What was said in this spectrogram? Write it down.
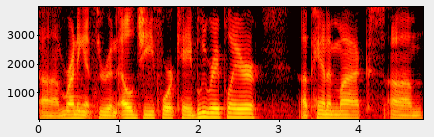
um, running it through an LG 4K Blu-ray player, a Panamax um,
